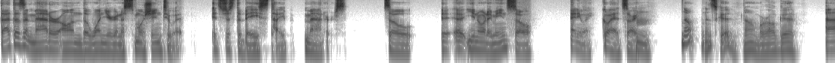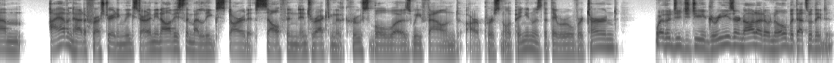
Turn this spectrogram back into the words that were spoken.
That doesn't matter on the one you're going to smush into it. It's just the base type matters. So, uh, uh, you know what I mean? So, anyway, go ahead. Sorry. Hmm. no, that's good. No, we're all good. Um, I haven't had a frustrating league start. I mean, obviously, my league start itself and interacting with Crucible was we found our personal opinion was that they were overturned. Whether GGG agrees or not, I don't know, but that's what they did.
